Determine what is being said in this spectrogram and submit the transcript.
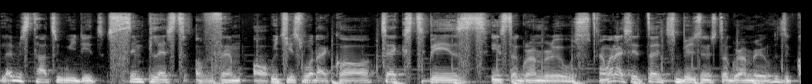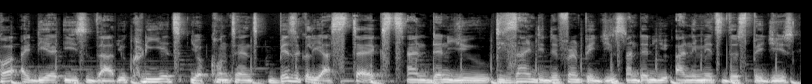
Let me start with the simplest of them all, which is what I call text-based Instagram Reels. And when I say text-based Instagram Reels, the core idea is that you create your content basically as text and then you design the different pages and then you animate those pages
